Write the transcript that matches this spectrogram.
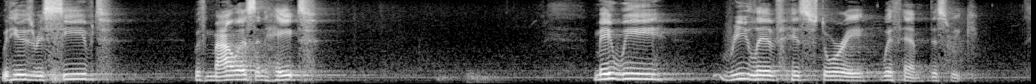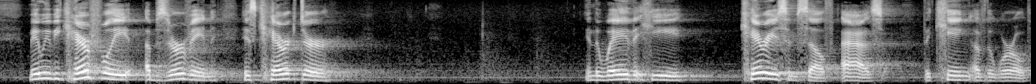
When he was received with malice and hate, may we relive his story with him this week. May we be carefully observing his character in the way that he carries himself as the king of the world.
